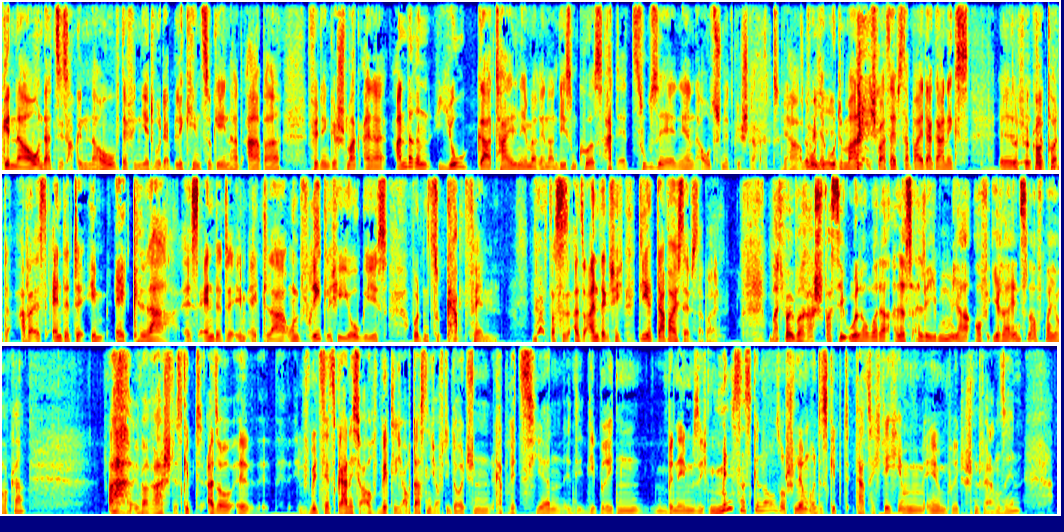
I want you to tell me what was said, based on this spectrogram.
Genau, und da ist auch genau definiert, wo der Blick hinzugehen hat. Aber für den Geschmack einer anderen Yoga-Teilnehmerin an diesem Kurs hat er zu sehr in ihren Ausschnitt gestarrt. Ja, obwohl oh der gute Mann, ich war selbst dabei, da gar nichts äh, dafür konnte. konnte. Aber es endete im Eklat. Es endete im Eklat und friedliche Yogis wurden zu Kapfen. Das ist also eine der Geschichten, die, da war ich selbst dabei. Manchmal überrascht, was die Urlauber da alles erleben, ja, auf ihrer Insel auf Mallorca. Ach, überrascht. Es gibt, also, äh, ich will es jetzt gar nicht so auch wirklich auch das nicht auf die Deutschen kaprizieren. Die, die, Briten benehmen sich mindestens genauso schlimm und es gibt tatsächlich im, im britischen Fernsehen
